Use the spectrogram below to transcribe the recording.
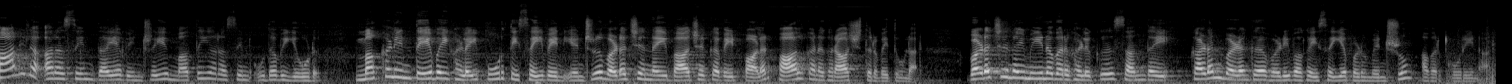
மாநில அரசின் தயவின்றி மத்திய அரசின் உதவியோடு மக்களின் தேவைகளை பூர்த்தி செய்வேன் என்று வடசென்னை பாஜக வேட்பாளர் பால் கனகராஜ் தெரிவித்துள்ளார். வடசென்னை மீனவர்களுக்கு சந்தை கடன் வழங்க வழிவகை செய்யப்படும் என்றும் அவர் கூறினார்.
